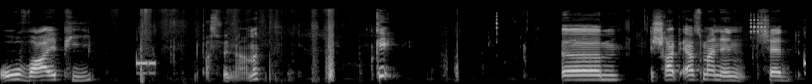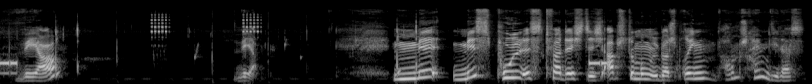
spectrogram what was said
Oval P. Was für ein Name. Ähm, ich schreibe erstmal in den Chat, wer. Wer. Mi Misspool ist verdächtig. Abstimmung überspringen. Warum schreiben die das?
